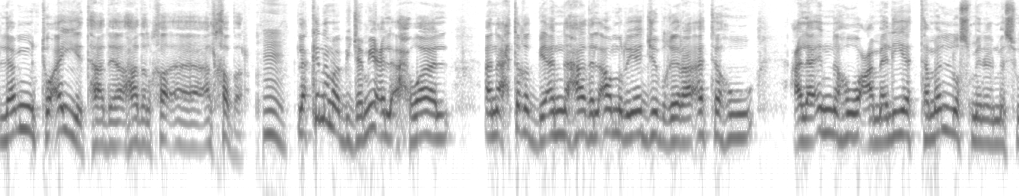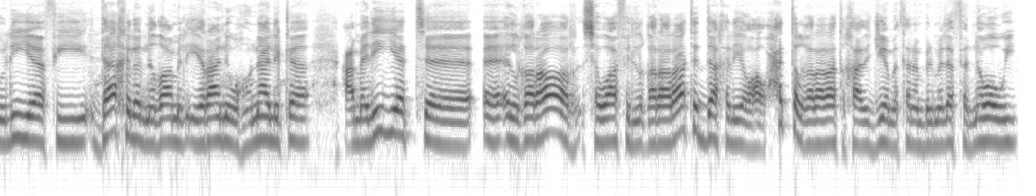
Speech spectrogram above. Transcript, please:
لم تؤيد هذا هذا الخبر. لكنما بجميع الأحوال أنا أعتقد بأن هذا الأمر يجب قراءته على إنه عملية تملص من المسؤولية في داخل النظام الإيراني وهنالك عملية القرار سواء في القرارات الداخلية أو حتى القرارات الخارجية مثلا بالملف النووي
